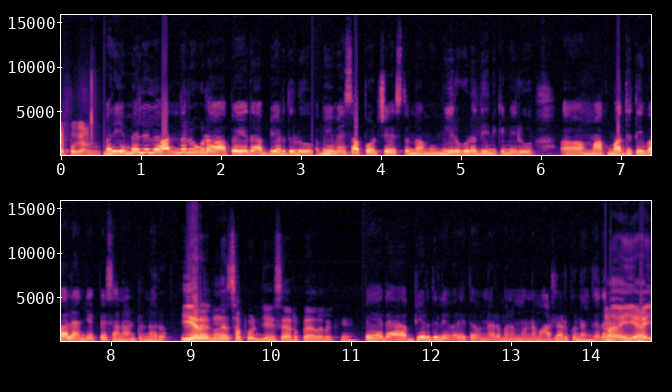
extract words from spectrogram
చెప్పగలను. మరి ఎమ్మెల్యేలు అందరూ కూడా ఆ పేద అభ్యర్థులు మేమే సపోర్ట్ చేస్తున్నాము. మీరు కూడా దీనికి మీరు మాకు మద్దతు ఇవ్వాలి అని చెప్పేసి అని అంటున్నారు. ఏ రకంగా సపోర్ట్ చేశారు పేదలకి? పేద అభ్యర్థులు ఎవరైతే ఉన్నారో మనం మొన్న మాట్లాడుకున్నాం కదా. ఏ-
